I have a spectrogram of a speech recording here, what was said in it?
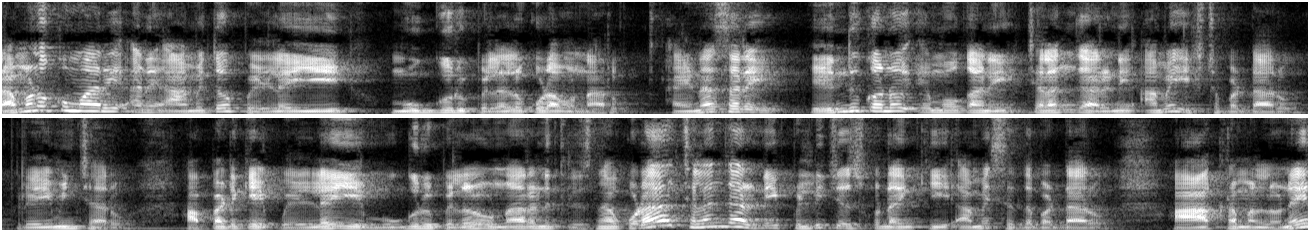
రమణకుమారి అనే ఆమెతో పెళ్ళయ్యి ముగ్గురు పిల్లలు కూడా ఉన్నారు. అయినా సరే ఎందుకనో ఏమో కానీ చలంగారిని ఆమె ఇష్టపడ్డారు ప్రేమించారు. అప్పటికే పెళ్ళయ్యి ముగ్గురు పిల్లలు ఉన్నారని తెలిసినా కూడా చలంగారిని పెళ్ళి చేసుకోవడానికి ఆమె సిద్ధపడ్డారు. ఆ క్రమంలోనే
